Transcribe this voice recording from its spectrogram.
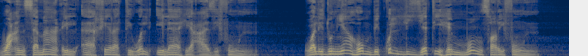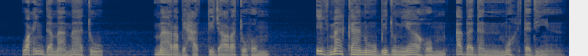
وعن سماع الآخرة والإله عازفون. ولدنياهم بكليتهم منصرفون. وعندما ماتوا ما ربحت تجارتهم إذ ما كانوا بدنياهم ابدا مهتدين.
